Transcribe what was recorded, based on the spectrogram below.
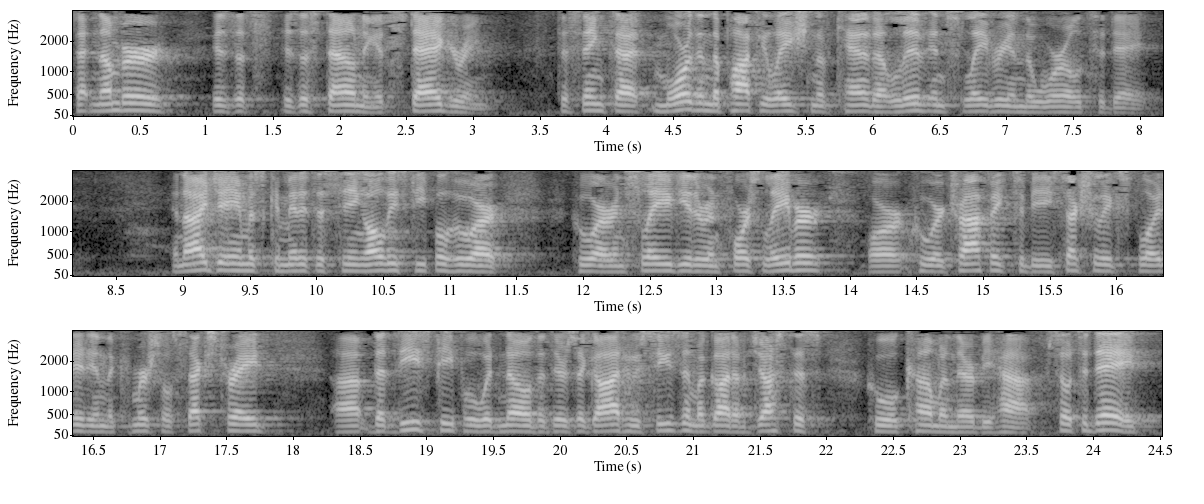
That number is, is astounding. It's staggering to think that more than the population of Canada live in slavery in the world today. And IJM is committed to seeing all these people who are who are enslaved either in forced labor or who are trafficked to be sexually exploited in the commercial sex trade, uh, that these people would know that there's a God who sees them, a God of justice who will come on their behalf. So today,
